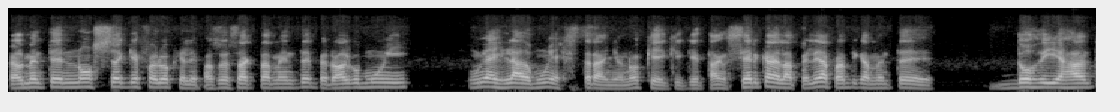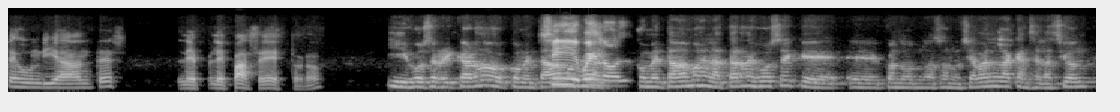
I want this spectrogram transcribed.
Realmente no sé qué fue lo que le pasó exactamente, pero algo muy, muy aislado, muy extraño, ¿no? Que, que, que tan cerca de la pelea, prácticamente dos días antes, un día antes, le, le pase esto, ¿no? Y José Ricardo, comentábamos, sí, bueno. en la, comentábamos en la tarde, José, que eh, cuando nos anunciaban la cancelación,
